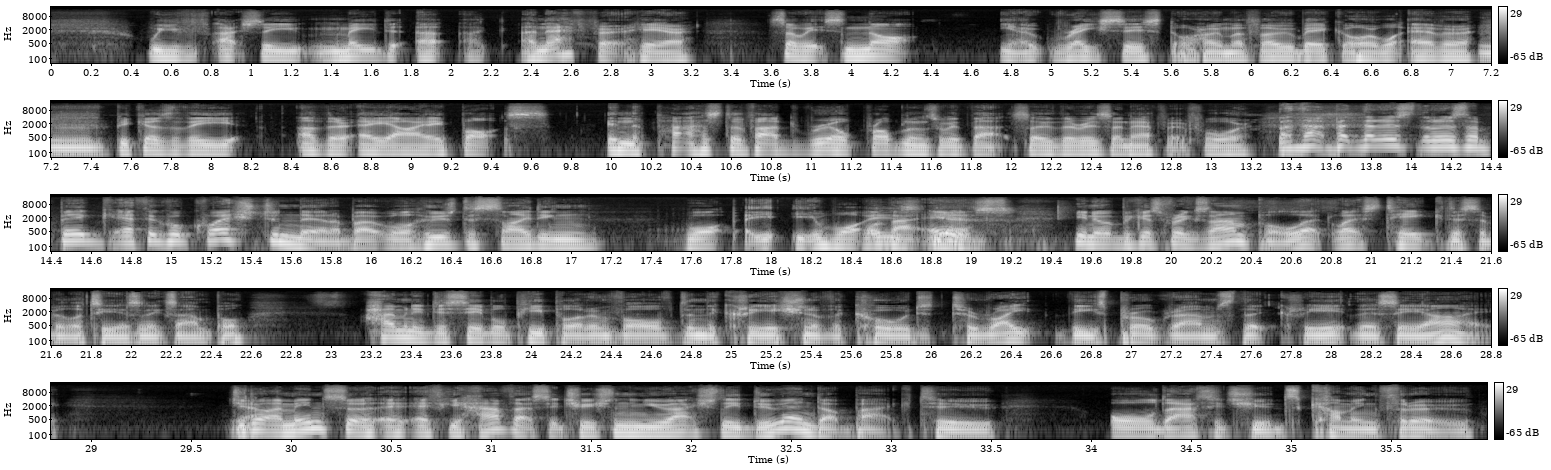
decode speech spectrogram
we've actually made a, a, an effort here, so it's not you know racist or homophobic or whatever, mm. because the other AI bots in the past have had real problems with that. So there is an effort for. But that, but there is there is a big ethical question there about well, who's deciding what what, what is, that is? Yes. You know, because for example, let, let's take disability as an example. How many disabled people are involved in the creation of the code to write these programs that create this AI? Do you yeah. know what I mean? So if you have that situation, then you actually do end up back to old attitudes coming through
